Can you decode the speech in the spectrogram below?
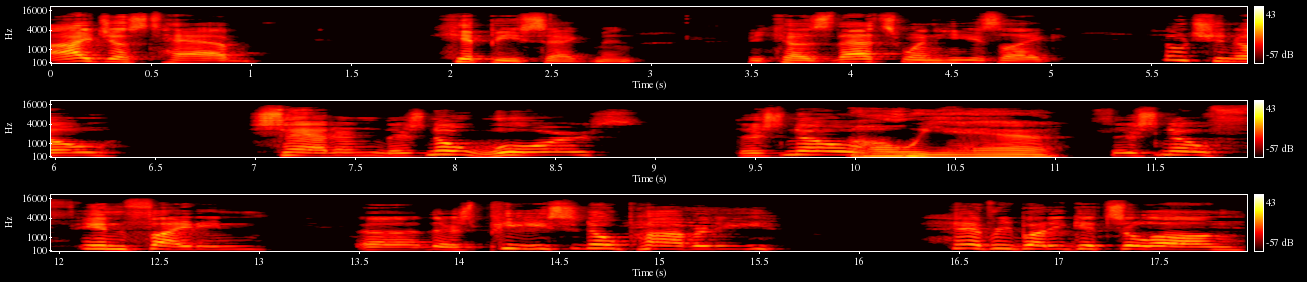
I just have hippie segment because that's when he's like, "Don't you know, Saturn? There's no wars. There's no. oh yeah, There's no infighting. Uh, there's peace, no poverty. Everybody gets along.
